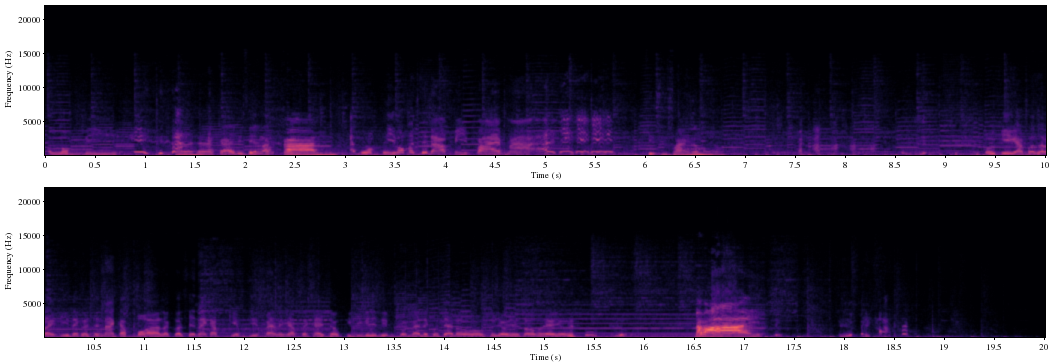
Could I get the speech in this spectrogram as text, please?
อารมณ์ดีเออให้โอกาสพิเศษละกันอารมณ์ดีเพราะมันชนะฟรีไฟล์มาปิดฟรีไฟล์นั่นมั้งเหรอโอเคครับก็สำหรับคลิปนี้ก็ชนะกับบอลแล้วก็ชนะกับเก็บทิปไปนะครับถ้าใครชอบคลิปนี้ก็อย่าลืมกดไลค์และกดแชร์แล้วผมจะโยนอยู่ต่อไปบ๊ายบาย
